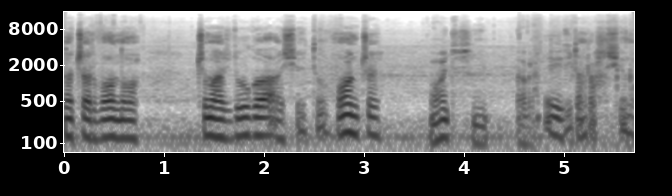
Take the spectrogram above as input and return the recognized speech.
na czerwono trzymać długo, a się to włączy Bądź się. Dobra. i gitara się ma.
